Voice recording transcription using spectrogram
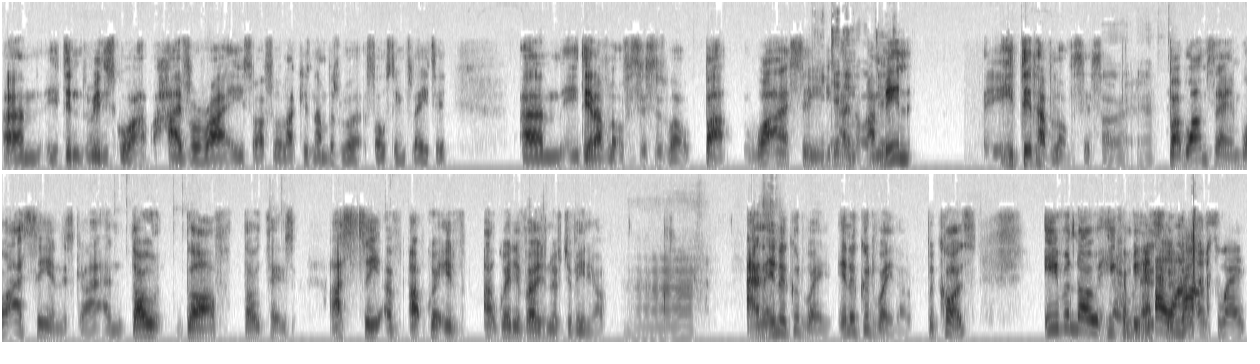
Um, he didn't really score a high variety, so I feel like his numbers were falsely inflated. Um, he did have a lot of assists as well. But what I see, He didn't, I mean, he did have a lot of assists. so- All right, yeah. But what I'm saying, what I see in this guy, and don't laugh, don't take. this- I see an upgraded, upgraded version of Gervinho, ah. and in a good way, in a good way though, because even though he can be oh, loose Hey, with it, houseway.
